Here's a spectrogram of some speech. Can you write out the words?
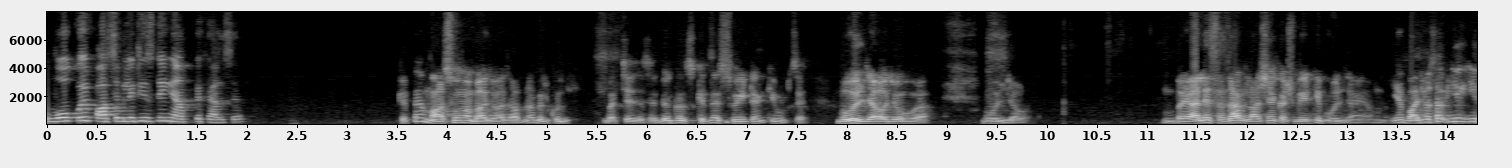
वो कोई पॉसिबिलिटीज नहीं है आपके ख्याल से? कितने मासूम है बाजवा साहब ना, बिल्कुल बच्चे जैसे। बिल्कुल कितने स्वीट हैं क्यूट से। भूल जाओ जो हुआ, भूल जाओ। बयालीस हज़ार लाशें कश्मीर की भूल जाए हम। ये बाजवा साहब, ये ये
